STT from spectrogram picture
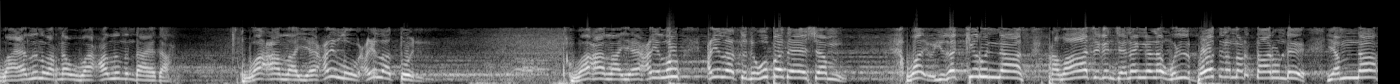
വയൽ എന്ന് പറഞ്ഞാൽ യഅലു ഇളത്തുൻ ഉപദേശം. പ്രവാചകൻ ജനങ്ങളെ ഉത്ബോധനം നടത്താറുണ്ട്. എന്ന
